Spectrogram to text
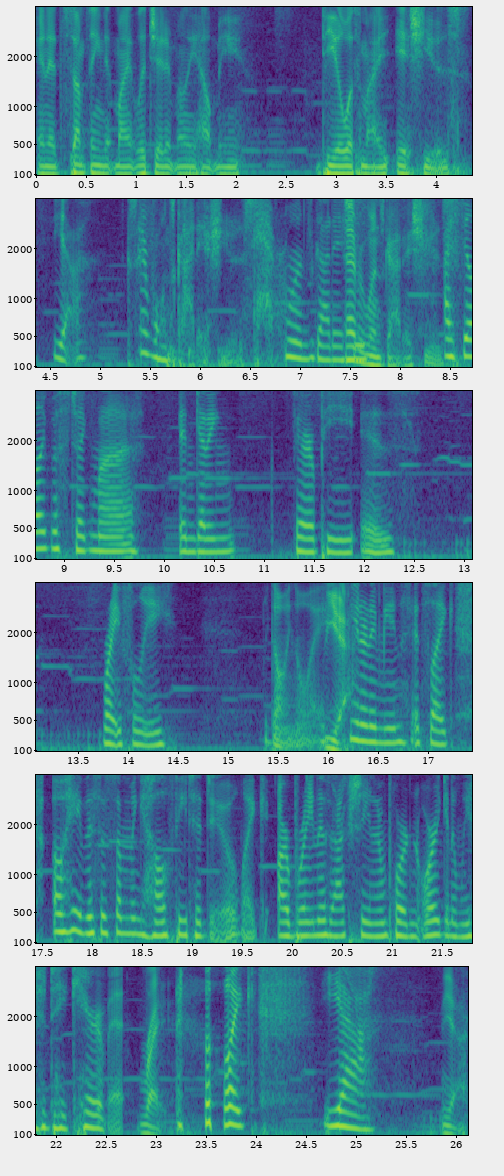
and it's something that might legitimately help me deal with my issues, Yeah. because everyone's got issues. Everyone's got issues. Everyone's got issues. I feel like the stigma in getting therapy is rightfully going away. Yeah. You know what I mean? It's like, oh, hey, this is something healthy to do. Like, our brain is actually an important organ and we should take care of it. right. like, yeah. Yeah.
